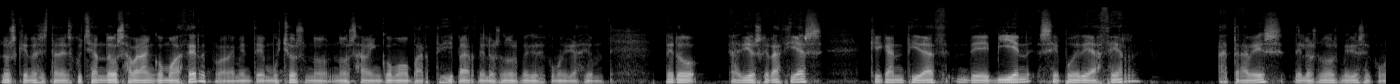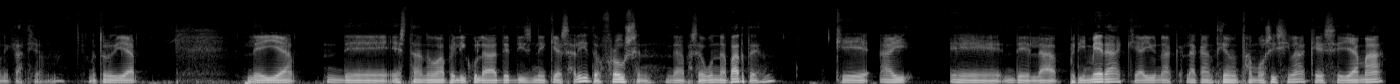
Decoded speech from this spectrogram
los que nos están escuchando sabrán cómo hacer, probablemente muchos no, no saben cómo participar de los nuevos medios de comunicación. Pero a Dios gracias, qué cantidad de bien se puede hacer a través de los nuevos medios de comunicación. El otro día leía de esta nueva película de Disney que ha salido, Frozen, la segunda parte, que hay eh, de la primera, que hay una la canción famosísima que se llama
